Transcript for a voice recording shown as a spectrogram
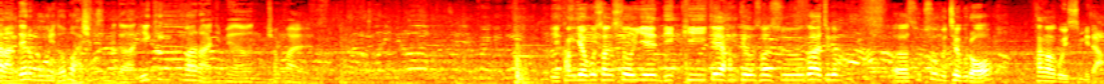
잘 안 되는 부분이 너무 아쉽습니다. 니킥만 아니면 정말 이 강재구 선수의 니킥에 함태훈 선수가 지금 어, 속수무책으로 당하고 있습니다.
